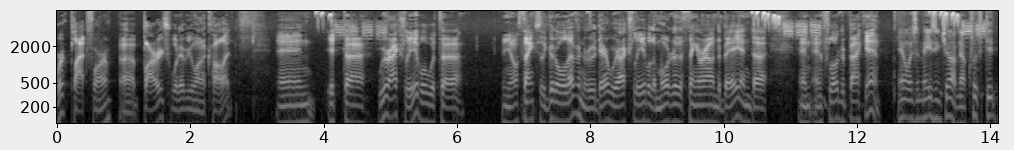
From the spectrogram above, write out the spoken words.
work platform, uh, barge, whatever you want to call it, and it uh, we were actually able with uh, you know thanks to the good old Evinrude there, we were actually able to motor the thing around the bay and uh, and and float it back in. Yeah, it was an amazing job. Now Cliff did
